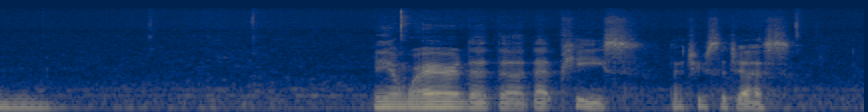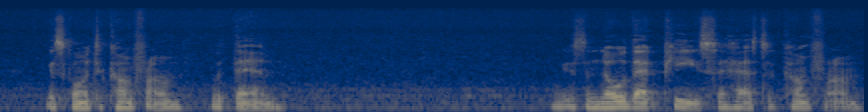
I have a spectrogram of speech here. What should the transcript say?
Mm being aware that the, that peace that you suggest is going to come from within. Just to know that peace, it has to come from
